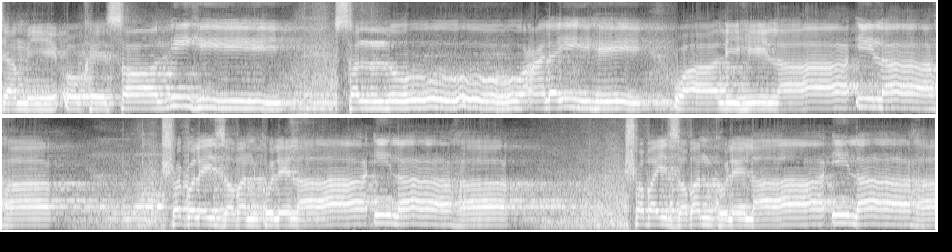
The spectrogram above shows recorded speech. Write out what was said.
জামি ওখে সলিহি। সল্লু আলাইহি সকলেই জবান খুলে ইলাহা। সবাই জবান খুলে ইলাহা।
